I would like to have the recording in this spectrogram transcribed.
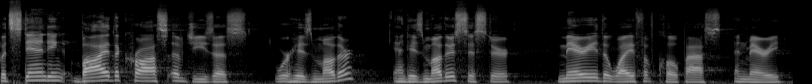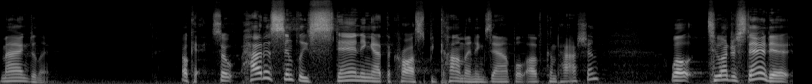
But standing by the cross of Jesus were his mother and his mother's sister, Mary, the wife of Clopas, and Mary Magdalene. Okay, so how does simply standing at the cross become an example of compassion? Well, to understand it,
